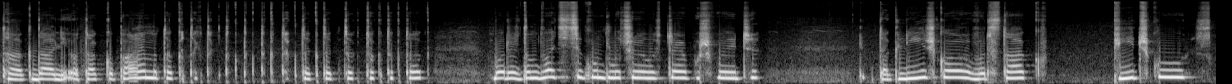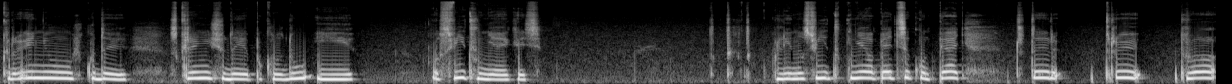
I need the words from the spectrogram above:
Так, далі. Отак копаємо. Так, так, так, так, так, так, так, так, так, так, так, так, так. Боже, там 20 секунд лишилось, треба пошвидше. Так, ліжко, верстак, пічку, скриню, куди? Скриню сюди я покладу і освітлення якесь. Так, так. Блін, освітлення 5 секунд. 5, 4, 3, 2,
